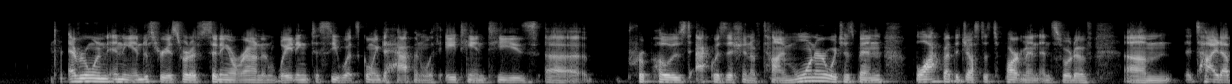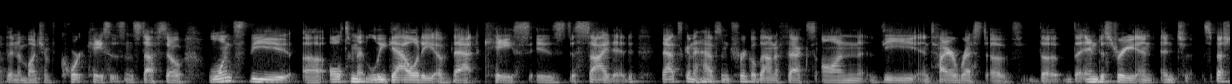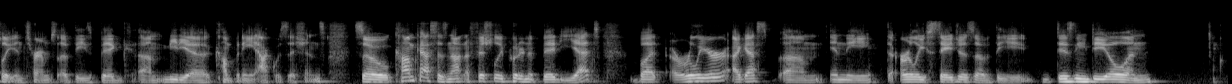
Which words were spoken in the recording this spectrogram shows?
everyone in the industry is sort of sitting around and waiting to see what's going to happen with AT&T's uh, proposed acquisition of Time Warner, which has been blocked by the Justice Department and sort of um, tied up in a bunch of court cases and stuff. So once the uh, ultimate legality of that case is decided, that's going to have some trickle down effects on the entire rest of the the industry, and, and especially in terms of these big um, media company acquisitions. So Comcast has not officially put in a bid yet, but earlier, I guess, um, in the the early stages of the Disney deal and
